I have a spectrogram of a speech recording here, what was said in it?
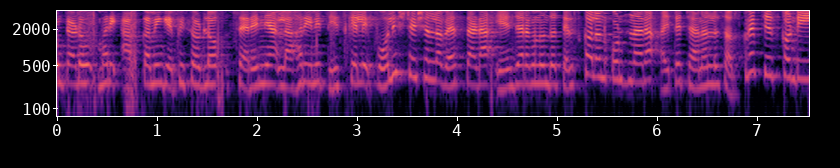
ఉంటాడు. మరి అప్కమింగ్ ఎపిసోడ్లో శరణ్య లహరిని తీసుకెళ్ళి పోలీస్ స్టేషన్లో వేస్తాడా? ఏం జరగనుందో తెలుసుకోవాలనుకుంటున్నారా? అయితే ఛానల్ను సబ్స్క్రైబ్ చేసుకోండి.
